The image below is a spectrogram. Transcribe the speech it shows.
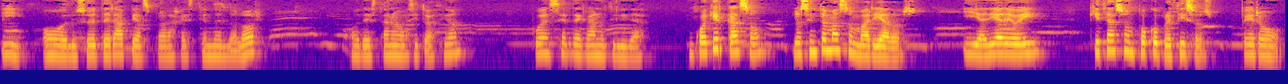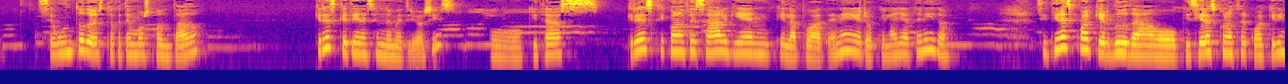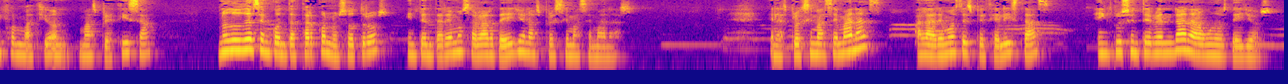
y o el uso de terapias para la gestión del dolor o de esta nueva situación pueden ser de gran utilidad. En cualquier caso, los síntomas son variados y a día de hoy quizás son poco precisos, pero según todo esto que te hemos contado, ¿crees que tienes endometriosis? ¿O quizás crees que conoces a alguien que la pueda tener o que la haya tenido? Si tienes cualquier duda o quisieras conocer cualquier información más precisa, no dudes en contactar con nosotros, intentaremos hablar de ello en las próximas semanas. En las próximas semanas hablaremos de especialistas e incluso intervendrán algunos de ellos,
